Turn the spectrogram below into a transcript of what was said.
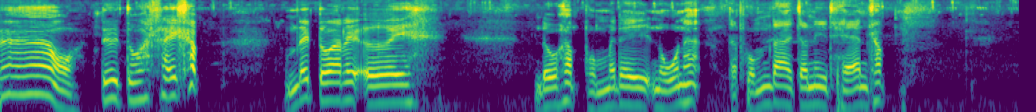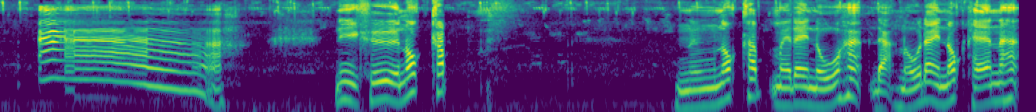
อ้าวได้ตัวอะไรครับ ผมได้ตัวอะไรเอ่ย ดูครับผมไม่ได้หนูนะฮะ แต่ผมได้เจ้านี่แทนครับ นี่คือนกครับ หนึ่งนกครับไม่ได้หนูฮะ ดักหนูได้นกแทนนะฮะ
